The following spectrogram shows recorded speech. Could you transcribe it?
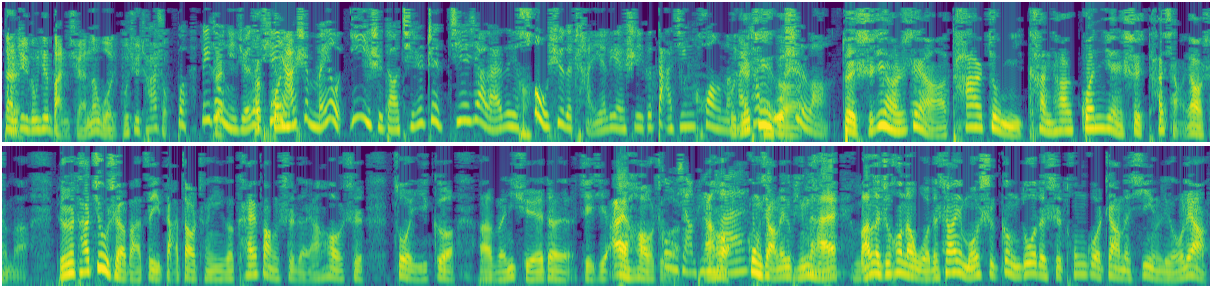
但这个东西版权呢，我不去插手。不，立栋，你觉得天涯是没有意识到，其实这接下来的后续的产业链是一个大金矿呢，还是他忽视了？对，实际上是这样啊，他就你看他关键是他想要什么，比如说他就是要把自己打造成一个开放式的，然后是做一个呃文学的这些爱好者，然后共享的一个平台。完了之后呢，我的商业模式更多的是通过这样的吸引流量，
